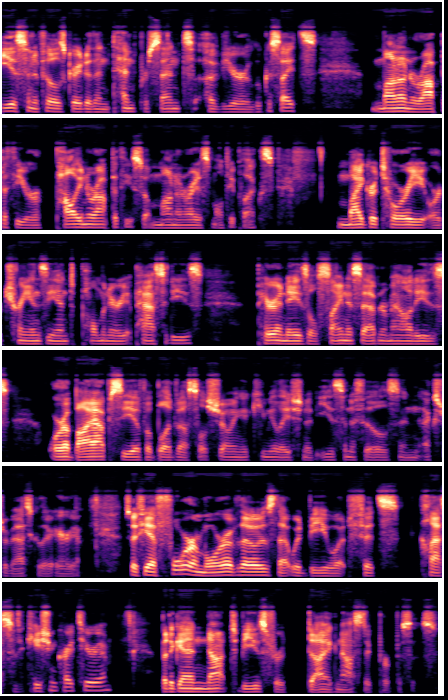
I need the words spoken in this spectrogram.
eosinophils greater than 10% of your leukocytes, mononeuropathy or polyneuropathy, so mononeuritis multiplex, migratory or transient pulmonary opacities, paranasal sinus abnormalities, or a biopsy of a blood vessel showing accumulation of eosinophils in extravascular area. So if you have four or more of those, that would be what fits classification criteria, but again, not to be used for diagnostic purposes.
